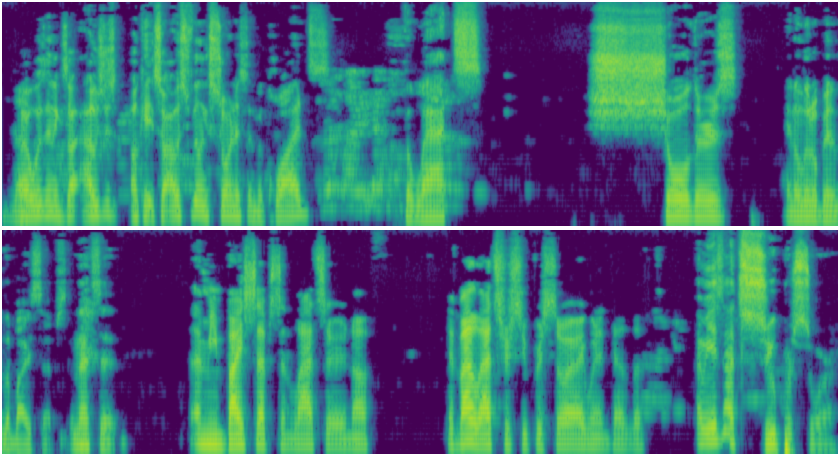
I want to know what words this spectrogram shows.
But I wasn't exhausted. I was just okay. So I was feeling soreness in the quads, the lats, shoulders, and a little bit of the biceps, and that's it. I mean biceps and lats are enough. If my lats were super sore, I wouldn't deadlift. I mean, it's not super sore,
